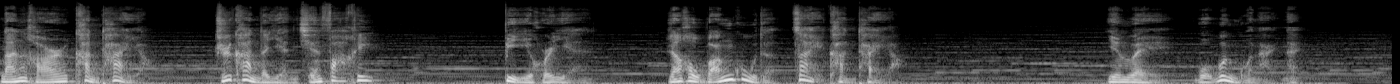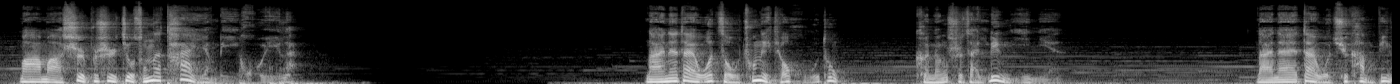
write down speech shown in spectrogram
男孩看太阳，直看得眼前发黑。闭一会儿眼，然后顽固地再看太阳。因为我问过奶奶，妈妈是不是就从那太阳里回来？奶奶带我走出那条胡同，可能是在另一年。奶奶带我去看病。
